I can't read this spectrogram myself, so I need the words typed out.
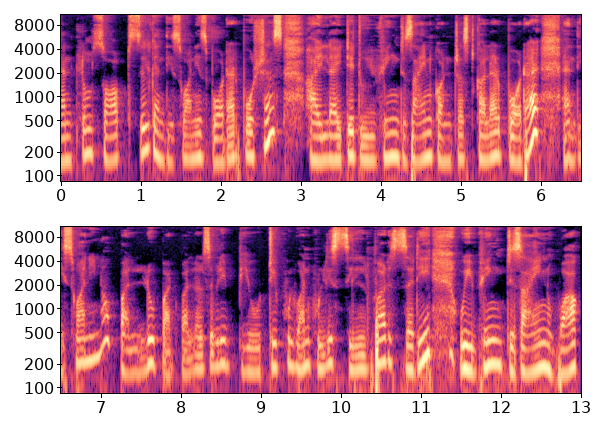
handloom soft silk and this one is border portions highlighted weaving design contrast color border and this one you know pallu but pallu is a very beautiful one fully silver zari weaving design work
